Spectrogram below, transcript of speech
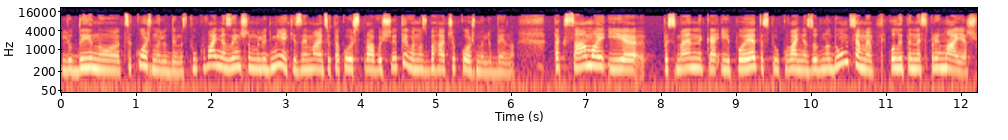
людину, це кожну людину. Спілкування з іншими людьми, які займаються такою ж справою, що і ти, воно збагачує кожну людину. Так само і письменника, і поета, спілкування з однодумцями, коли ти не сприймаєш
